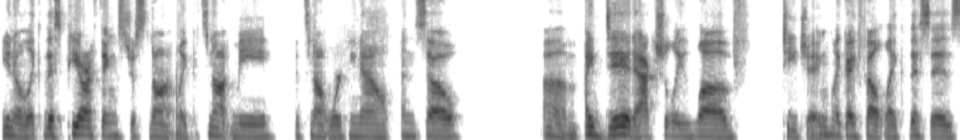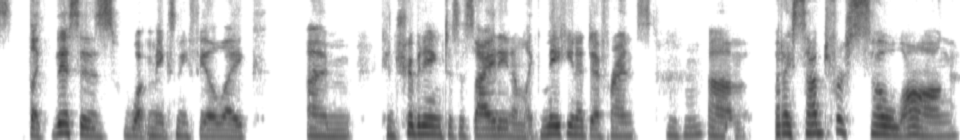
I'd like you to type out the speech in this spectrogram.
you know, like this PR thing's just not like it's not me, it's not working out. And so um, I did actually love teaching. Like I felt like this is like this is what makes me feel like I'm contributing to society and I'm like making a difference. Mm-hmm. Um, but I subbed for so long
